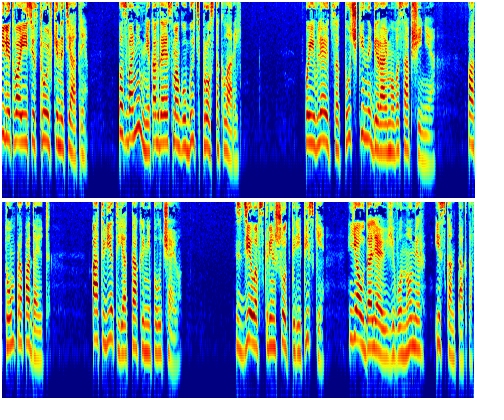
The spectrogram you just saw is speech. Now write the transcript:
или твоей сестрой в кинотеатре. Позвони мне, когда я смогу быть просто Кларой. Появляются точки набираемого сообщения. Потом пропадают. Ответ я так и не получаю. Сделав скриншот переписки, я удаляю его номер из контактов.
